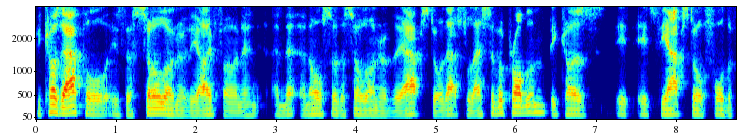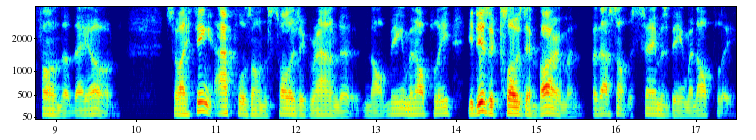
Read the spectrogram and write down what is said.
because Apple is the sole owner of the iPhone and and the, and also the sole owner of the App Store. That's less of a problem because it, it's the App Store for the phone that they own. So I think Apple's on solider ground at not being a monopoly. It is a closed environment, but that's not the same as being a monopoly.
